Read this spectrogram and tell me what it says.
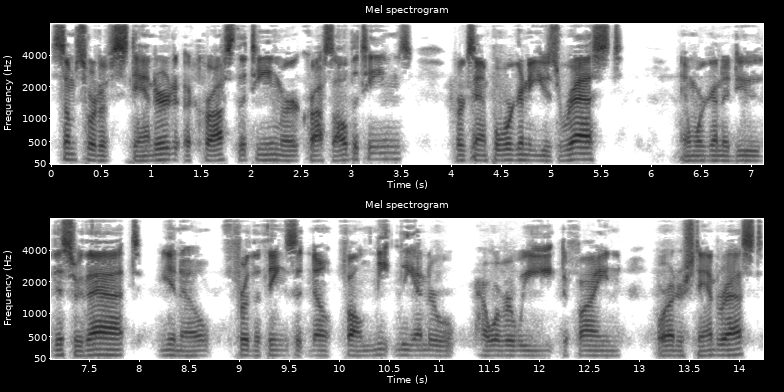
some sort of standard across the team or across all the teams, for example, we're going to use REST and we're going to do this or that, you know, for the things that don't fall neatly under however we define or understand REST.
